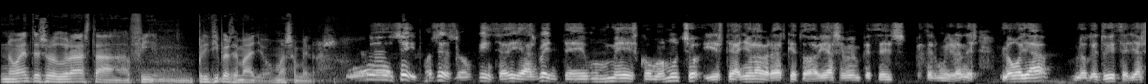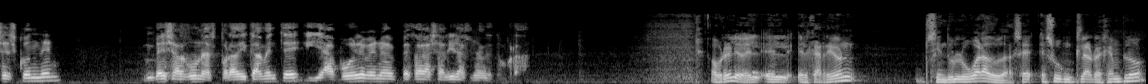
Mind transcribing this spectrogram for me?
normalmente suele durar hasta fin- principios de mayo, más o menos. Eh, sí, pues eso, 15 días, 20, un mes como mucho. Y este año la verdad es que todavía se ven peces, peces muy grandes. Luego ya, lo que tú dices, ya se esconden, ves algunas esporádicamente y ya vuelven a empezar a salir a final de temporada. Aurelio, el, el- el carrión, sin lugar a dudas, ¿eh? es un claro ejemplo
